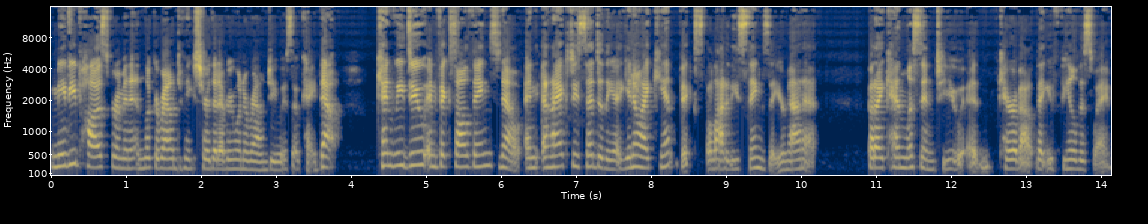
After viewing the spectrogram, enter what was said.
maybe pause for a minute and look around to make sure that everyone around you is okay. Now, can we do and fix all things? No. And and I actually said to Leah, you know, I can't fix a lot of these things that you're mad at. But I can listen to you and care about that you feel this way.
